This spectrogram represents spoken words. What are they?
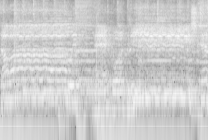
повставали, декотрі ще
